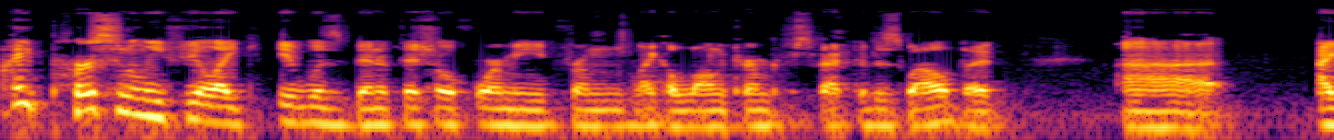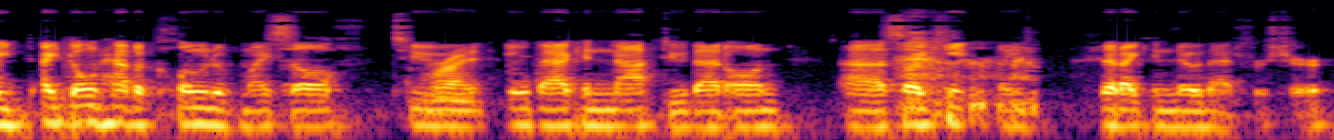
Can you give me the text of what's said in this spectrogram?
I personally feel like it was beneficial for me from like a long term perspective as well, but uh, I I don't have a clone of myself to Right. go back and not do that on, uh, so I can't claim that I can know that for sure.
